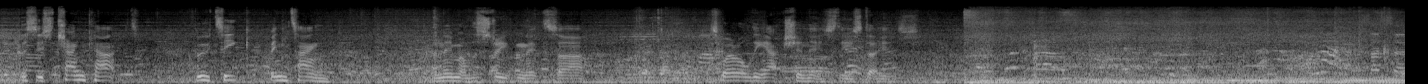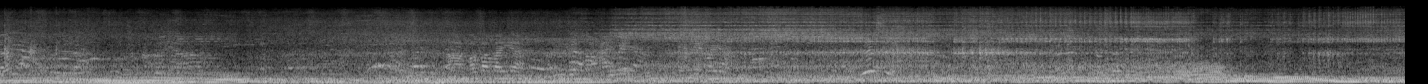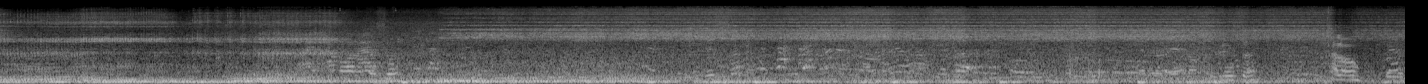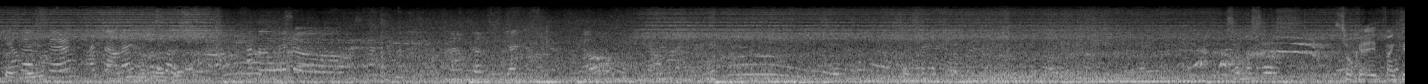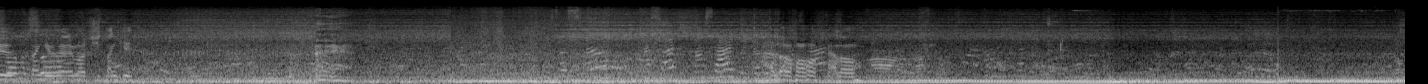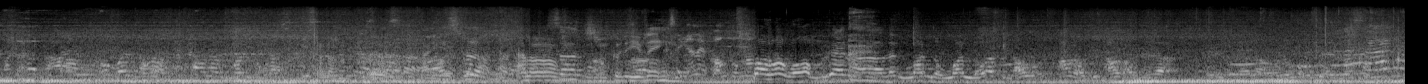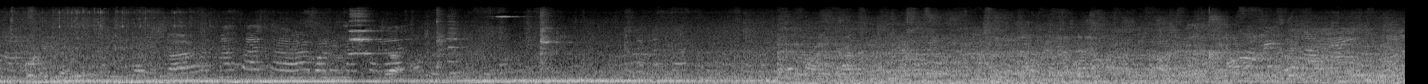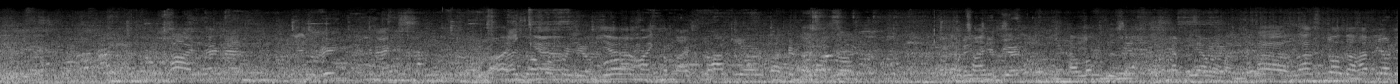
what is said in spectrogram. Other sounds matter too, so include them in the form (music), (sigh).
This is Changkat Bukit Bintang, the name of the street, and it's uh, it's where all the action is these days. It's okay. Thank you. Thank you very much. Thank you. Hello. Hello. Hello. Good evening. 我我我唔聽啊！你唔運動運，攞一條口拋落啲跑道。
